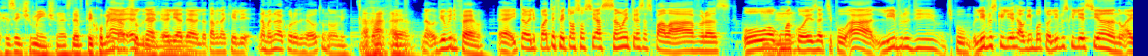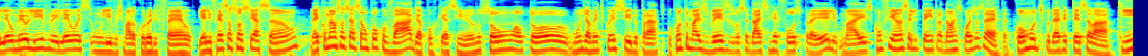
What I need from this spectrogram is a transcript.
recentemente, né? Você deve ter comentado é, sobre eu, ele. Eu, eu, eu, eu tava naquele. Não, mas não é Coroa de Ferro, é outro nome. É Aham, de Ferro. É... Não, Viúva de Ferro. É, então, ele pode ter feito uma associação entre essas palavras, ou uhum. alguma coisa, tipo, ah, livros de. Tipo, livros que li. Alguém botou livros que li esse ano. Aí leu o meu livro e leu um livro chamado Coroa de Ferro. E ele fez essa associação, né? E como é uma associação um pouco vaga, porque assim, eu não sou um autor mundialmente conhecido pra. Tipo, quanto mais vezes você dá esse reforço para ele, mais confiança ele tem para dar uma resposta certa. Como, tipo, deve ter, sei lá, 15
